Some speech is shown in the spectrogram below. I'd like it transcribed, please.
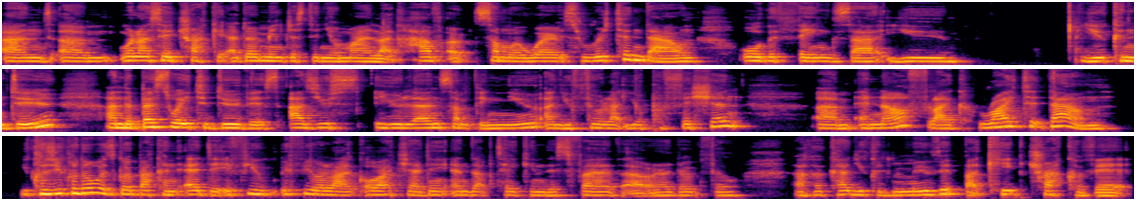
And um, when I say track it, I don't mean just in your mind, like have a, somewhere where it's written down all the things that you you can do and the best way to do this as you you learn something new and you feel like you're proficient um, enough like write it down because you can always go back and edit. If you if you're like oh actually i didn't end up taking this further and i don't feel like i can you could remove it but keep track of it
